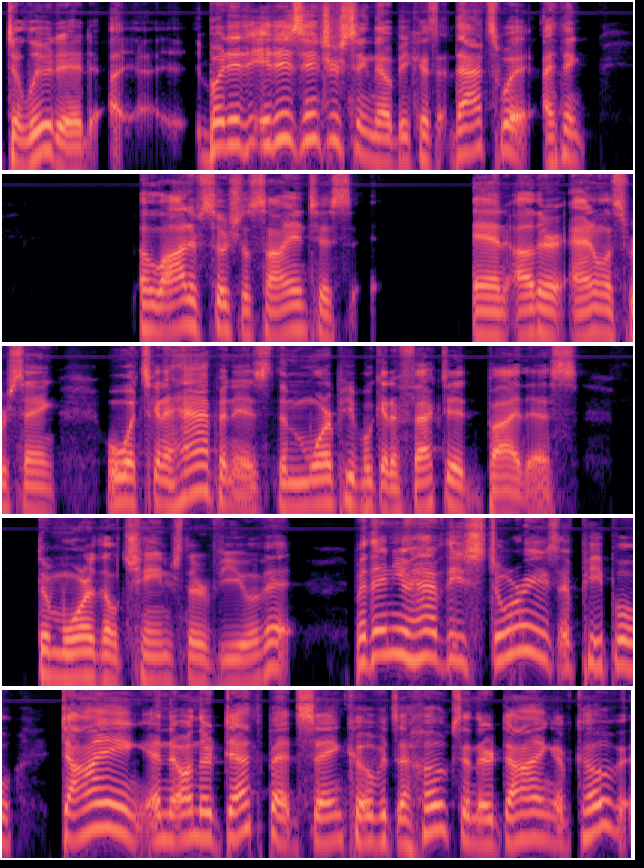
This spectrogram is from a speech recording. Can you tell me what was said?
deluded uh, but it, it is interesting though because that's what I think a lot of social scientists and other analysts were saying. Well, what's going to happen is the more people get affected by this, the more they'll change their view of it. But then you have these stories of people dying and they're on their deathbed saying COVID's a hoax and they're dying of COVID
